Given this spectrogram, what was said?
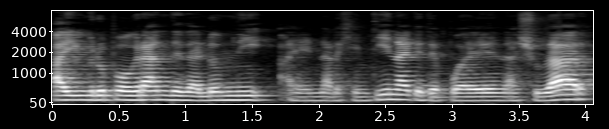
Hay un grupo grande de alumni en Argentina que te pueden ayudar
